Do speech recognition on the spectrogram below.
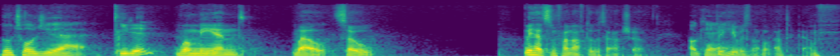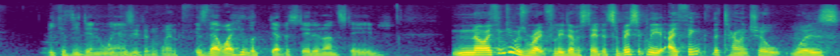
Who told you that? He did. Well, me and well, so we had some fun after the talent show, Okay. but he was not allowed to come because he didn't win. because he didn't win. Is that why he looked devastated on stage? No, I think he was rightfully devastated. So basically, I think the talent show was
